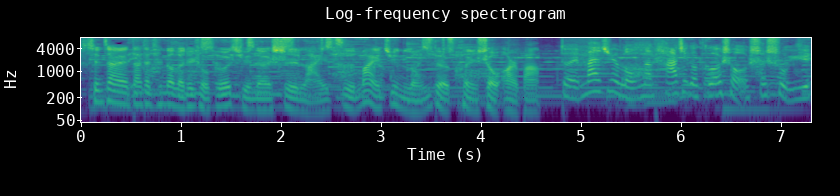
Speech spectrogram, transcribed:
现在大家听到的这首歌曲呢，是来自麦浚龙的《困兽二八》。对麦浚龙呢，他这个歌手是属于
